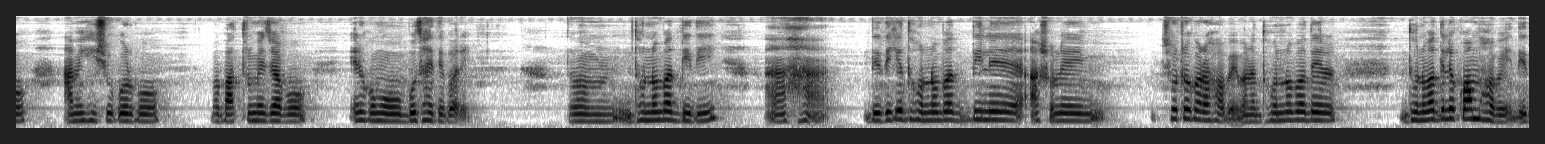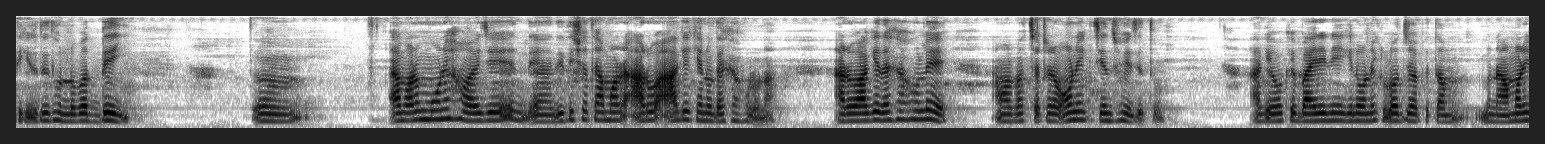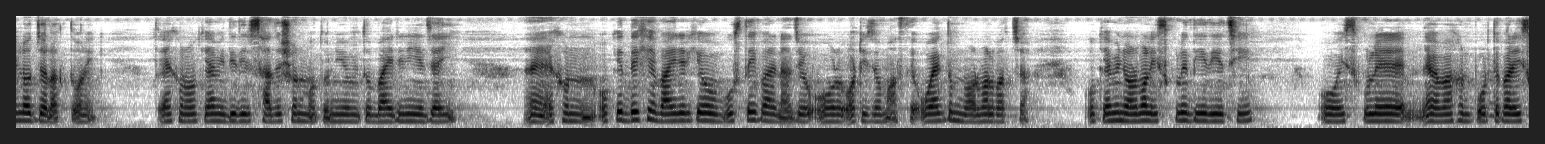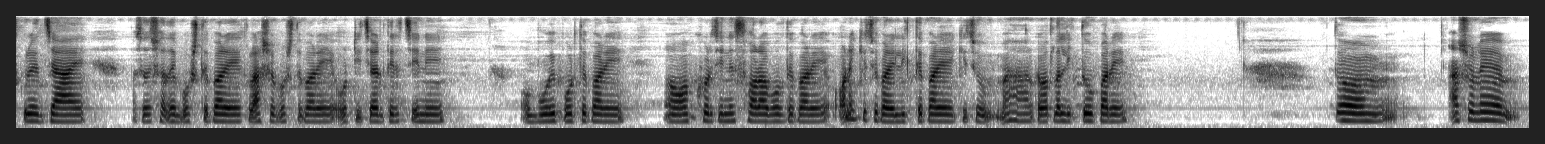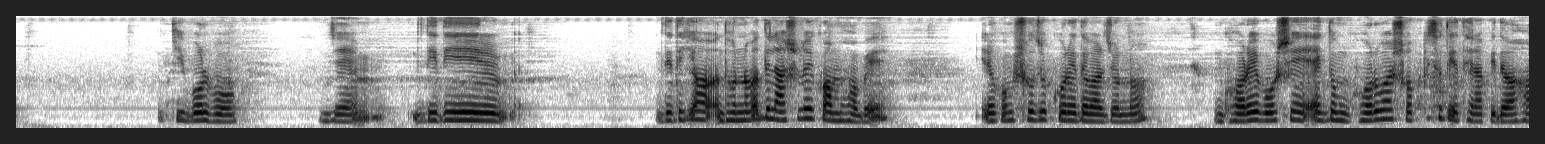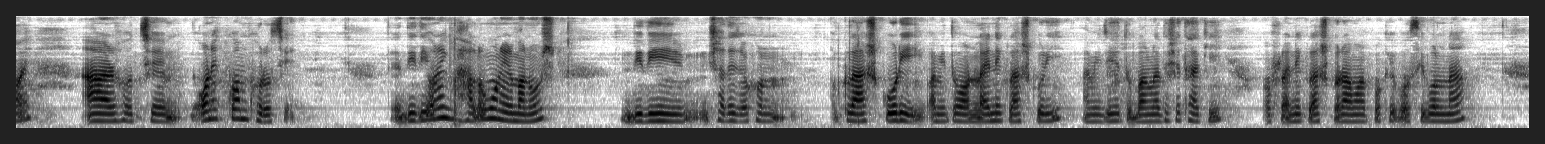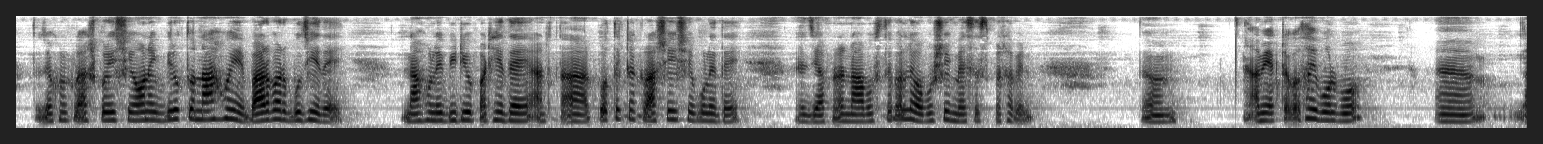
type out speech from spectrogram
আমি হিসু করব, বা বাথরুমে যাব। এরকম ও বোঝাইতে পারে। তো ধন্যবাদ দিদি। দিদিকে ধন্যবাদ দিলে আসলে ছোট করা হবে মানে ধন্যবাদের ধন্যবাদ দিলে কম হবে দিদিকে যদি ধন্যবাদ দেই। তো আমার মনে হয় যে দিদির সাথে আমার আরও আগে কেন দেখা হলো না? আরও আগে দেখা হলে আমার বাচ্চাটার অনেক চেঞ্জ হয়ে যেত। আগে ওকে বাইরে নিয়ে গেলে অনেক লজ্জা পেতাম মানে আমারই লজ্জা লাগতো অনেক। তো এখন ওকে আমি দিদির সাজেশন মতো নিয়মিত বাইরে নিয়ে যাই। হ্যাঁ, এখন ওকে দেখে বাইরের কেউ বুঝতেই পারে না যে ওর অটিজম আছে। ও একদম নর্মাল বাচ্চা। ওকে আমি নর্মাল স্কুলে দিয়ে দিয়েছি। ও স্কুলে এখন পড়তে পারে, স্কুলে যায় বাচ্চাদের সাথে বসতে পারে ক্লাসে বসতে পারে, ও টিচারদের চেনে, ও বই পড়তে পারে অক্ষর চিনে ছড়া বলতে পারে, অনেক কিছু পারে, লিখতে পারে, কিছু হালকা পাতলা লিখতেও পারে। তো আসলে কি বলব যে দিদির দিদিকে ধন্যবাদ দিলে আসলেই কম হবে এরকম সুযোগ করে দেওয়ার জন্য। ঘরে বসে একদম ঘরোয়া সব কিছু দিয়ে থেরাপি দেওয়া হয় আর হচ্ছে অনেক কম খরচে। দিদি অনেক ভালো মনের মানুষ। দিদির সাথে যখন ক্লাস করি, আমি তো অনলাইনে ক্লাস করি, আমি যেহেতু বাংলাদেশে থাকি, অফলাইনে ক্লাস করা আমার পক্ষে পসিবল না। তো যখন ক্লাস করি, সে অনেক বিরক্ত না হয়ে বারবার বুঝিয়ে দেয় না হলে ভিডিও পাঠিয়ে দেয় আর তার প্রত্যেকটা ক্লাসেই সে বলে দেয় যে আপনারা না বুঝতে পারলে অবশ্যই মেসেজ পাঠাবেন। তো, আমি একটা কথাই বলব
